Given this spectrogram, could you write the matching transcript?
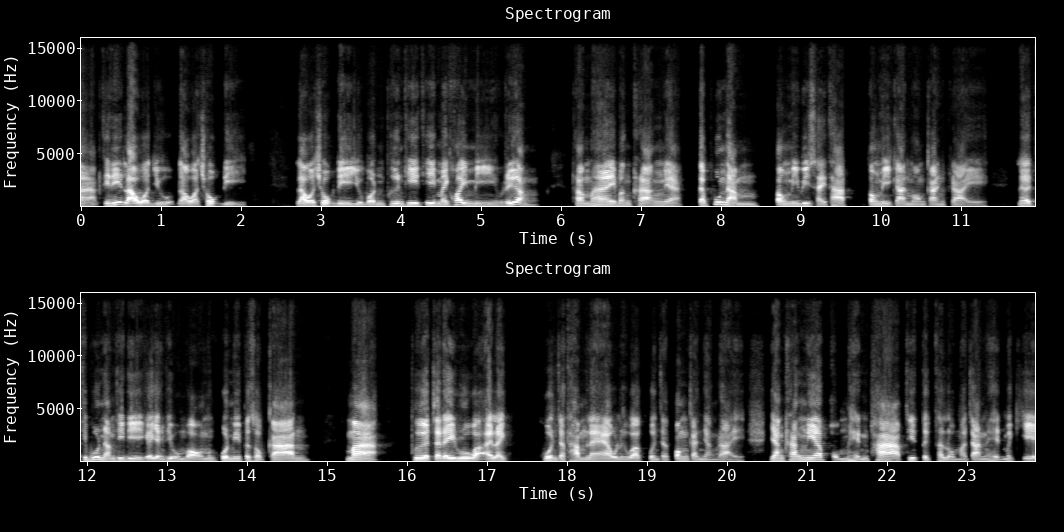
มาก ทีนี้เราอยู่เราโชคดี เราโชคดีอยู่บนพื้นที่ที่ไม่ค่อยมีเรื่องทำให้บางครั้งเนี่ย แต่ผู้นำต้องมีวิสัยทัศน์ ต้องมีการมองการไกล แล้วที่ผู้นำที่ดีก็อย่างที่ผมบอกมันควรมีประสบการณ์มาก เพื่อจะได้รู้ว่าอะไรควรจะทำแล้วหรือว่าควรจะป้องกันอย่างไร อย่างครั้งเนี้ยผมเห็นภาพที่ตึกถล่มอาจารย์เห็นเมื่อกี้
